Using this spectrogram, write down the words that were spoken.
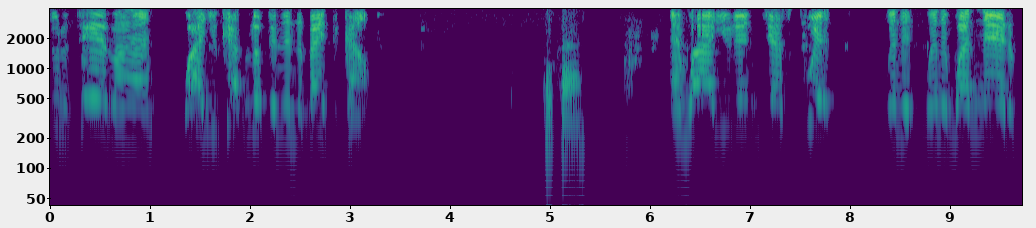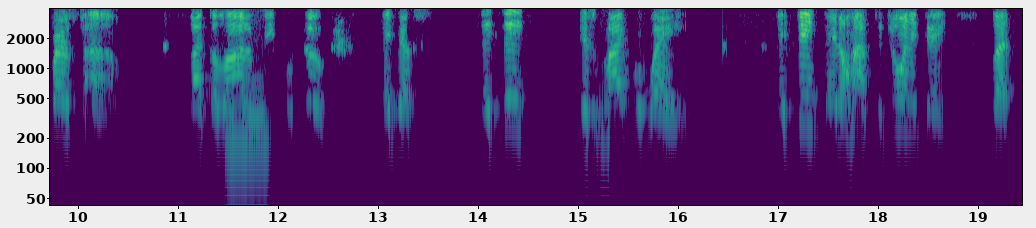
to the Ted line why you kept looking in the bank account Okay. and why you didn't just quit when it when it wasn't there the first time, like a lot of Mhm. people do. They just they think it's microwave. They think they don't have to do anything. But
